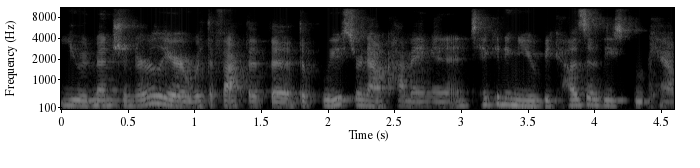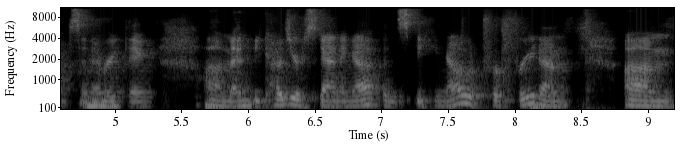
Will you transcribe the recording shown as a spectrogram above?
you had mentioned earlier with the fact that the, the police are now coming and, and ticketing you because of these boot camps and mm-hmm. everything um, and because you're standing up and speaking out for freedom um,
